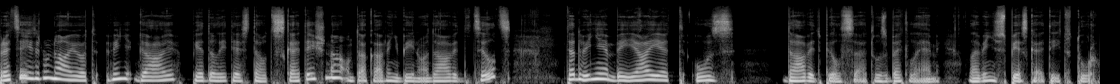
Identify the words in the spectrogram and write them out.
precīzi runājot, viņi gāja piedalīties tautas skaitīšanā, un tā kā viņi bija no Dāvida cilts, tad viņiem bija jāiet uz Dāvida pilsētu, uz Betlēmi, lai viņus pieskaitītu tur.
